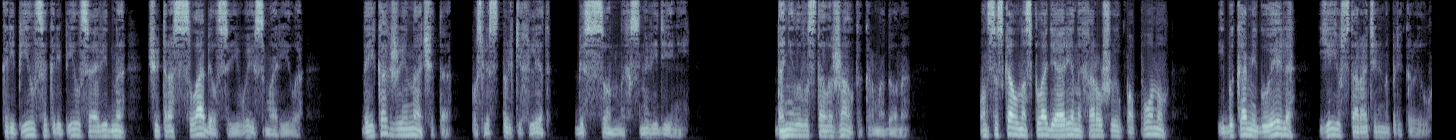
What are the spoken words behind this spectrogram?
Крепился, крепился, а, видно, чуть расслабился, его и сморило. Да и как же иначе-то? после стольких лет бессонных сновидений. Данилову стало жалко Кармадона. Он сыскал на складе арены хорошую попону и быка Мигуэля ею старательно прикрыл.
